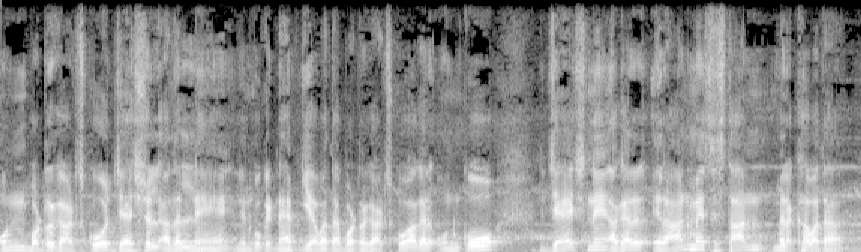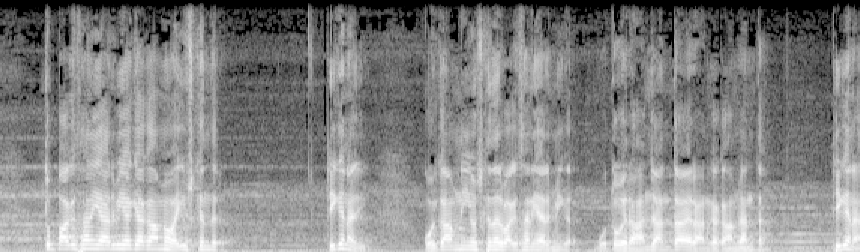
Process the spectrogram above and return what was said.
उन बॉर्डर गार्ड्स को जैशल अदल ने, जिनको किडनैप किया हुआ था बॉर्डर गार्ड्स को, अगर उनको जैश ने अगर ईरान में सिस्तान में रखा हुआ था तो पाकिस्तानी आर्मी का क्या काम है भाई उसके अंदर? ठीक है ना जी? कोई काम नहीं है उसके अंदर पाकिस्तानी आर्मी का। वो तो ईरान जानता है, ईरान का काम जानता ठीक है ना?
